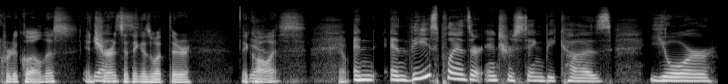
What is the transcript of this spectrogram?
critical illness insurance. I think is what they're they call it. Yep. And and these plans are interesting because your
